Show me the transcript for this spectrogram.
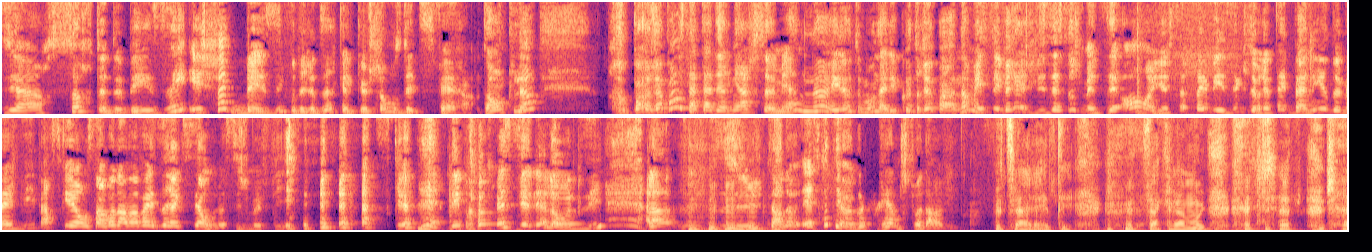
plusieurs sortes de baisers et chaque baiser voudrait dire quelque chose de différent. Donc là, repense à ta dernière semaine, là, et là, tout le monde à l'écoute repense. Non, mais c'est vrai, je lisais ça, je me disais, oh, il y a certains baisers que je devrais peut-être bannir de ma vie parce qu'on s'en va dans la mauvaise direction, là, si je me fie à ce que des professionnels ont dit. Alors, est-ce que tu es un gars de French, toi, dans la vie? Peux-tu arrêter? Ça cramouille. Je- je-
